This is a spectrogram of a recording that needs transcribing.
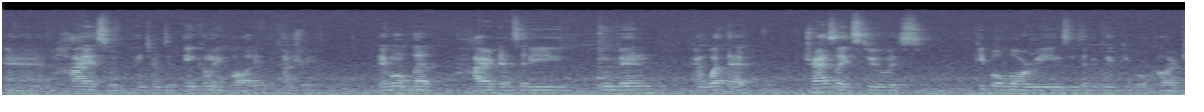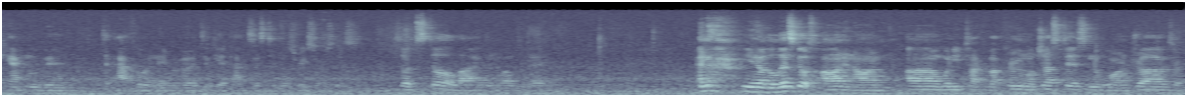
and highest in terms of income inequality in the country. They won't let higher density move in, and what that translates to is people of lower means and typically people color can't move in to affluent neighborhoods to get access to those resources. So it's still alive and well today. And you know, the list goes on and on. Um, when you talk about criminal justice and the war on drugs, or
